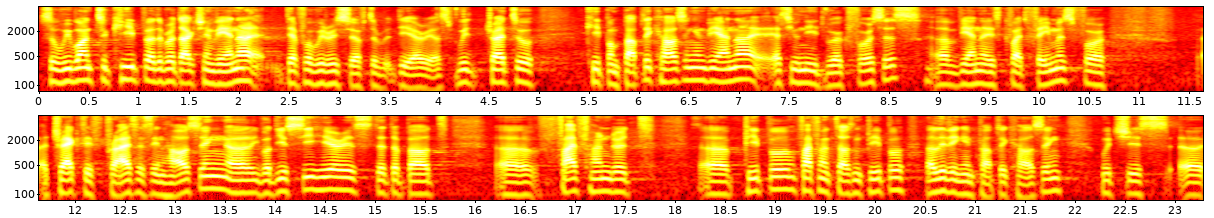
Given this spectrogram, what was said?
so we want to keep uh, the production in Vienna therefore we reserve the, the areas we try to keep on public housing in Vienna as you need workforces. Uh, Vienna is quite famous for attractive prices in housing. Uh, what you see here is that about 500 uh, people, 500,000 people are living in public housing, which is uh,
